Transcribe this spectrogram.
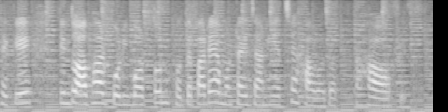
থেকে কিন্তু আবহাওয়ার পরিবর্তন হতে পারে, এমনটাই জানিয়েছে হাওয়া দপ্তর হাওয়া অফিস।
